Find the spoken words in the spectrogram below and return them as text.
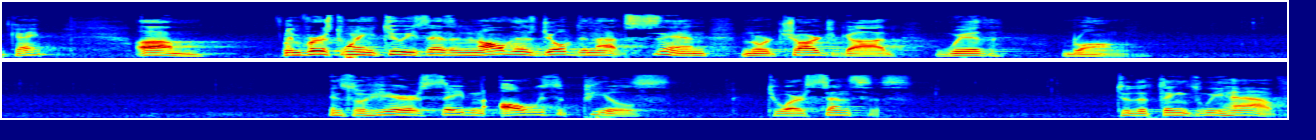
Okay? Um, in verse 22, he says, And in all this, Job did not sin nor charge God with wrong. And so here, Satan always appeals to our senses, to the things we have.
